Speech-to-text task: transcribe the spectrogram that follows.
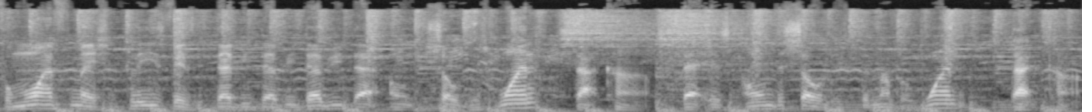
For more information, please visit www.ontheshoulders1.com. That is on the shoulders, the number one.com.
